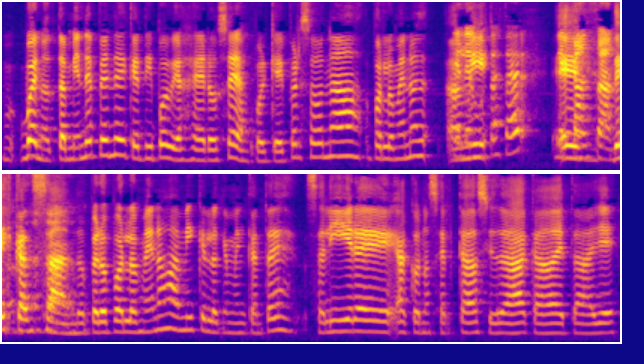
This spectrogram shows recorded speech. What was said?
Bueno, también depende de qué tipo de viajero seas, porque hay personas, por lo menos a Que mí le gusta estar eh, descansando. descansando, pero por lo menos a mí que lo que me encanta es salir eh, a conocer cada ciudad, cada detalle,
